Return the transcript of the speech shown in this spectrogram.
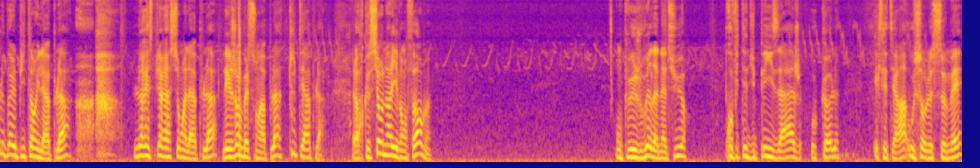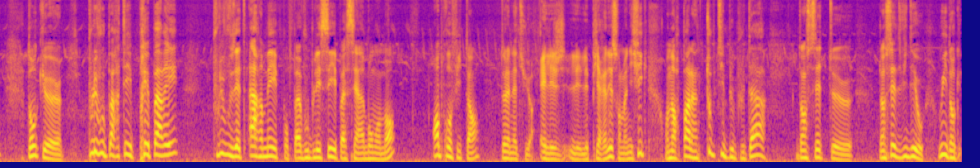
le palpitant il est à plat, la respiration elle est à plat, les jambes elles sont à plat, tout est à plat. Alors que si on arrive en forme, on peut jouir de la nature profiter du paysage au col, etc. ou sur le sommet. Donc euh, plus vous partez préparé, plus vous êtes armé pour pas vous blesser et passer un bon moment en profitant de la nature. Et les, Pyrénées sont magnifiques. On en reparle un tout petit peu plus tard dans cette, euh, dans cette vidéo. Oui, donc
